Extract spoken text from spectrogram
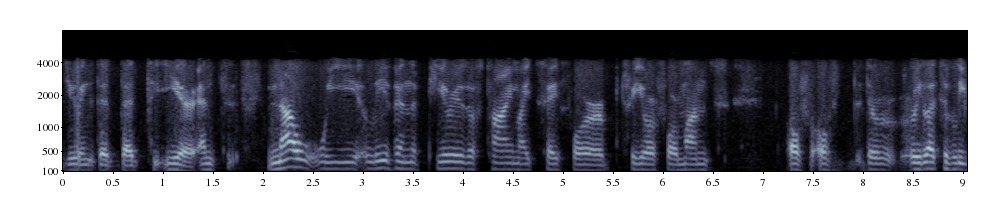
during that, year. And now we live in a period of time, I'd say, for three or four months of, the relatively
